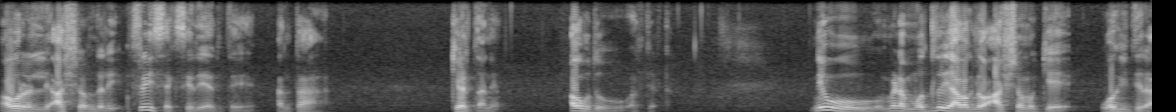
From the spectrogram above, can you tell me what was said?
ಅವರಲ್ಲಿ ಆಶ್ರಮದಲ್ಲಿ ಫ್ರೀ ಸೆಕ್ಸ್ ಇದೆ ಅಂತೆ ಅಂತ ಕೇಳ್ತಾನೆ. ಹೌದು ಅಂತ ಹೇಳ್ತಾನೆ. ನೀವು ಮೇಡಮ್ ಮೊದಲು ಯಾವಾಗಲೂ ಆಶ್ರಮಕ್ಕೆ ಹೋಗಿದ್ದೀರಾ?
